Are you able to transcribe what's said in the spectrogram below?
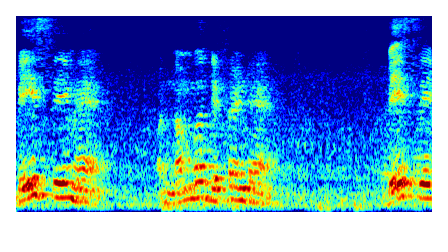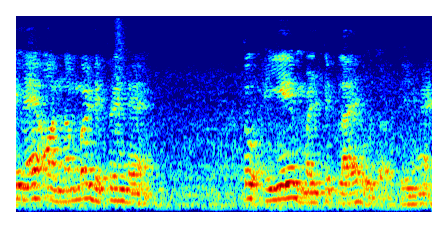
बेस सेम है और नंबर डिफरेंट है। बेस सेम है और नंबर डिफरेंट है। तो ये मल्टीप्लाई हो जाते हैं।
